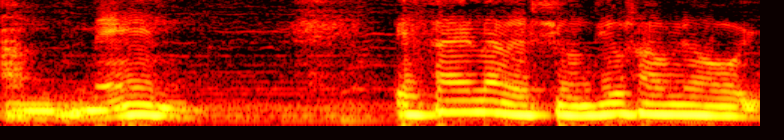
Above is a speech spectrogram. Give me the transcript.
Amén. Esta es la versión Dios habla hoy.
